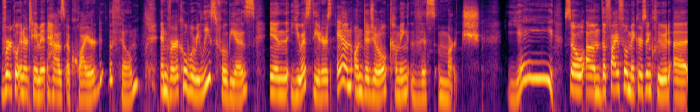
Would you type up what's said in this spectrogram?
Vertical Entertainment has acquired the film, and Vertical will release Phobias in U.S. theaters and on digital coming this March. Yay! So um, the five filmmakers include uh,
